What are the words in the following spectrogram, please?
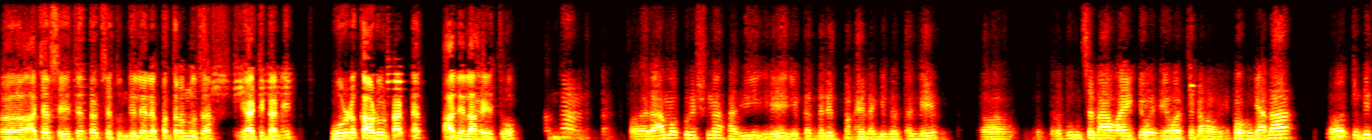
आचारसंहिता कक्षातून दिलेल्या पत्रानुसार या ठिकाणी बोर्ड काढून टाकण्यात आलेला आहे तो. रामकृष्ण हरी हे एकंदरीत पाहायला गेलं तर हे प्रभूंचं नाव आहे किंवा देवाचं नाव आहे. याला तुम्ही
